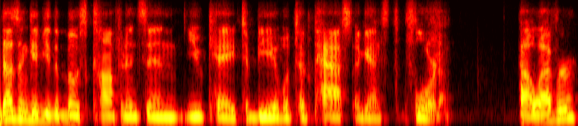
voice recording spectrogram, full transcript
doesn't give you the most confidence in UK to be able to pass against Florida. However,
